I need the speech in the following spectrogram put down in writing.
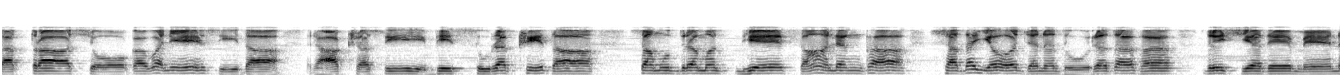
तत्राशोकवने सीता राक्षसीभिः सुरक्षिता समुद्रमध्ये सालङ्का शतयोजनदूरतः दृश्यते मेन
